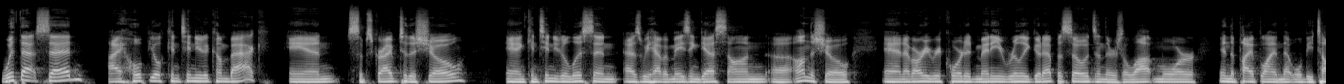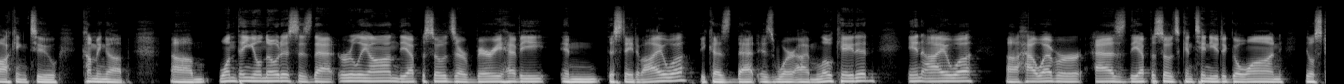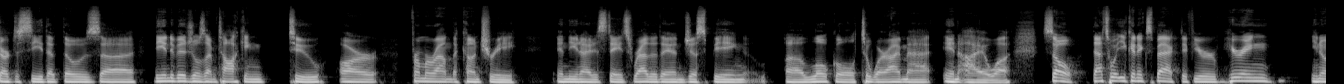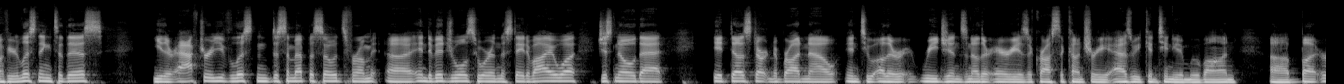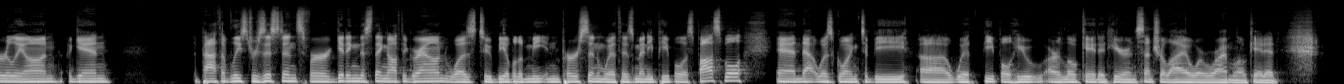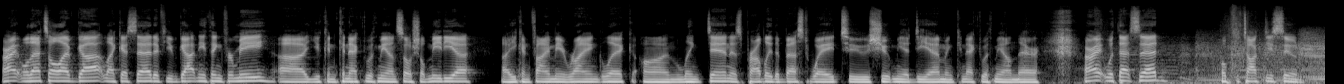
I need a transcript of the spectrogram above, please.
with that said, I hope you'll continue to come back and subscribe to the show and continue to listen as we have amazing guests on uh, on the show. And I've already recorded many really good episodes, and there's a lot more in the pipeline that we'll be talking to coming up. Um, one thing you'll notice is that early on, the episodes are very heavy in the state of Iowa because that is where I'm located in Iowa. Uh, however, as the episodes continue to go on, you'll start to see that those uh, the individuals I'm talking to are from around the country in the United States rather than just being uh, local to where I'm at in Iowa. So that's what you can expect if you're hearing, you know, if you're listening to this either after you've listened to some episodes from uh, individuals who are in the state of Iowa, just know that it does start to broaden out into other regions and other areas across the country as we continue to move on. Uh, but early on, again, the path of least resistance for getting this thing off the ground was to be able to meet in person with as many people as possible. And that was going to be uh, with people who are located here in central Iowa, where I'm located. All right. Well, that's all I've got. Like I said, if you've got anything for me, uh, you can connect with me on social media. Uh, you can find me Ryan Glick on LinkedIn is probably the best way to shoot me a DM and connect with me on there. All right, with that said, hope to talk to you soon.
